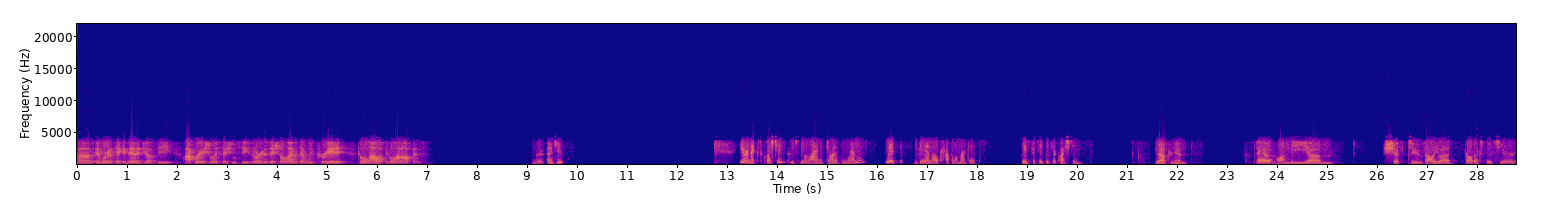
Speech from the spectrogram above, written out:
and we're gonna take advantage of the operational efficiencies and organizational alignment that we've created to allow us to go on offense. Good. Thank you. Your next question comes from the line of Jonathan Lamers with BMO Capital Markets. Please proceed with your question. Good afternoon. Paul, on the um, shift to value add products this year,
